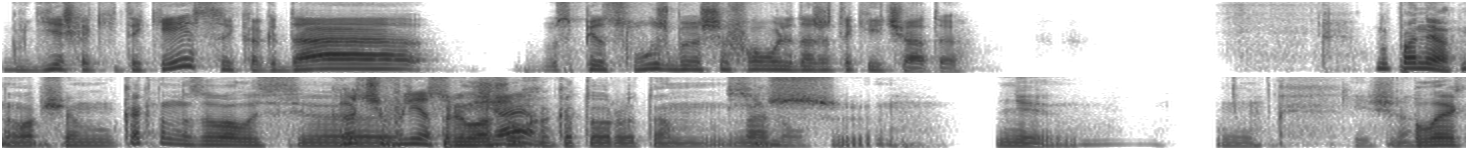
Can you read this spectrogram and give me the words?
есть какие-то кейсы, когда спецслужбы расшифровывали даже такие чаты. Ну, понятно. В общем, как там называлась э, Короче, в лес приложуха, уезжаем. которую там Сигнал. наш... э, Не, Какие еще? Black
